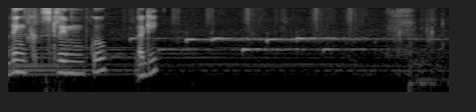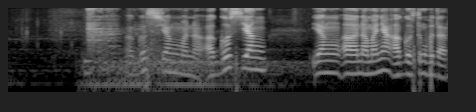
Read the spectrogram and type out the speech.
Link streamku lagi? Agus yang mana? Agus yang yang uh, namanya Agus tunggu bentar.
